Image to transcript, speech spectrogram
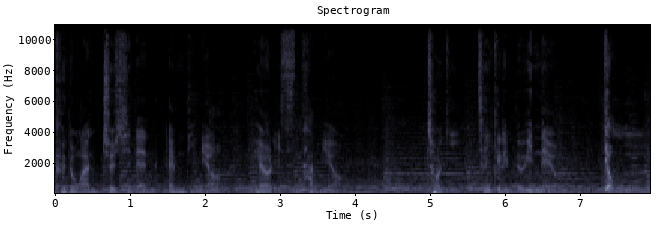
그동안 출시된 MD며 베어리스타며 저기 제 그림도 있네요. 뿅!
